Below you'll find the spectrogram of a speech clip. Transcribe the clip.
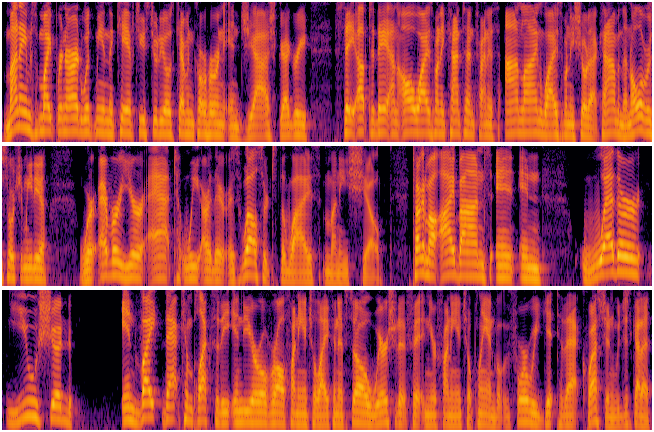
My name's Mike Bernard. With me in the KFG studios, Kevin Korhorn and Josh Gregory. Stay up to date on all Wise Money content. Find us online, wisemoneyshow.com, and then all over social media. Wherever you're at, we are there as well. Search the Wise Money Show. Talking about I bonds and, and whether you should invite that complexity into your overall financial life, and if so, where should it fit in your financial plan? But before we get to that question, we just got to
